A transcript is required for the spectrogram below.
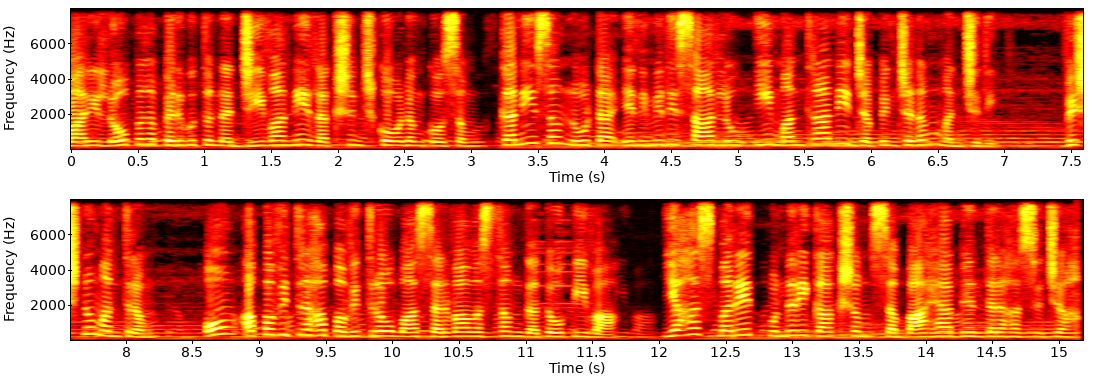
వారి లోపల పెరుగుతున్న జీవాన్ని రక్షించుకోవడం కోసం కనీసం నూట ఎనిమిది సార్లు ఈ మంత్రాన్ని జపించడం మంచిది. విష్ణు మంత్రం ఓం అపవిత్ర పవిత్రో వా సర్వావస్థం గతోపి వా. యహ స్మరేత్ పునరికాక్షం స బాహ్యాభ్యంతర శుచహ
